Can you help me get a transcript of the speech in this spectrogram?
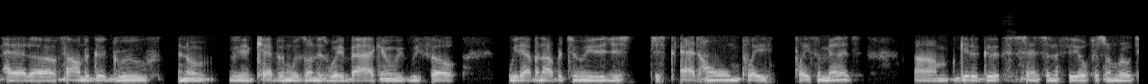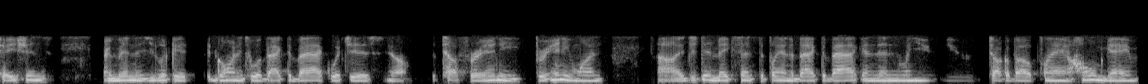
had uh, found a good groove. You know, Kevin was on his way back, and we, we felt we'd have an opportunity to just just at home play play some minutes, um, get a good sense in the field for some rotations, and then as you look at going into a back to back, which is you know tough for any for anyone, uh, it just didn't make sense to play in the back to back. And then when you you talk about playing a home game,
